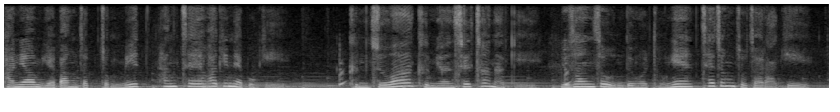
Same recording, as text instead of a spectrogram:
간염 예방 접종 및 항체 확인해 보기. 금주와 금연 실천하기. 유산소 운동을 통해 체중 조절하기.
